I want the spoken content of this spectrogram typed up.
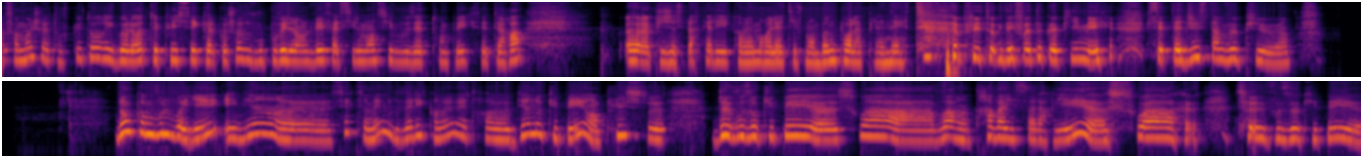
enfin moi je la trouve plutôt rigolote et puis c'est quelque chose, vous pouvez l'enlever facilement si vous êtes trompé, etc. Euh, puis j'espère qu'elle est quand même relativement bonne pour la planète, plutôt que des photocopies, mais c'est peut-être juste un vœu pieux. Hein. Donc comme vous le voyez, eh bien euh, cette semaine vous allez quand même être euh, bien occupé, en plus de vous occuper soit à avoir un travail salarié, soit de vous occuper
